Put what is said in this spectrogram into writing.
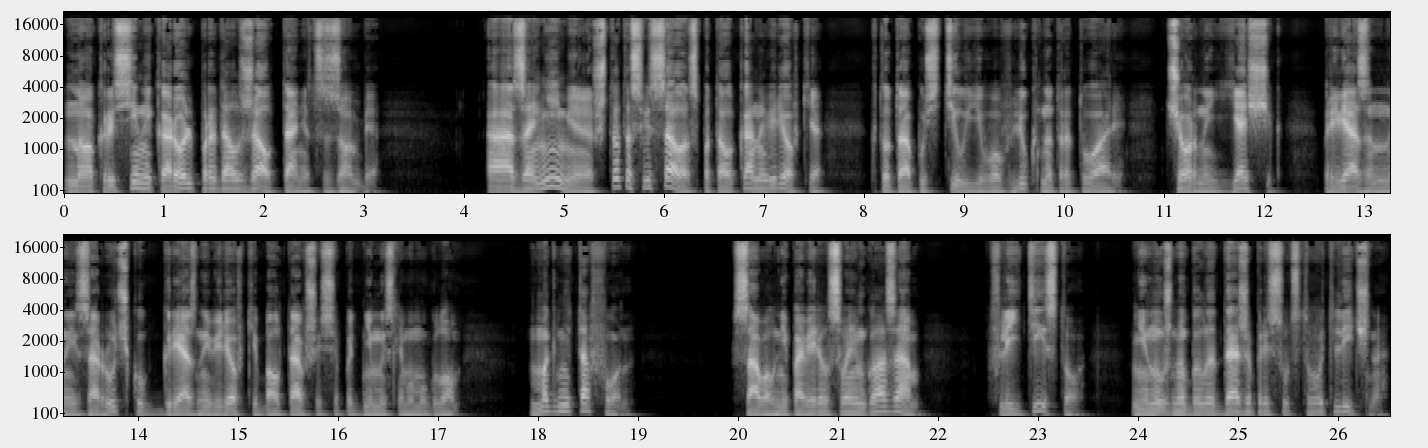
но крысиный король продолжал танец зомби а за ними что-то свисало с потолка на веревке. Кто-то опустил его в люк на тротуаре. Черный ящик, привязанный за ручку к грязной веревке, болтавшейся под немыслимым углом. Магнитофон. Савол не поверил своим глазам. Флейтисту не нужно было даже присутствовать лично.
